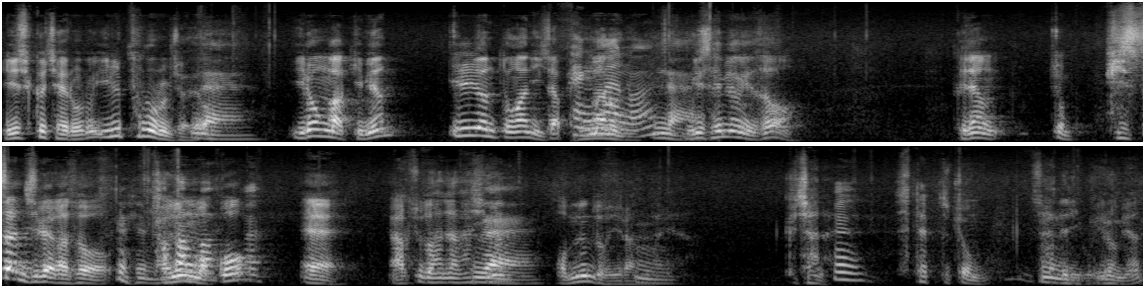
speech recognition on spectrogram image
리스크 제로로 1%를 줘요. 네. 1억 맡기면 1년 동안 이자 100만, 100만 원. 원. 네. 우리 세 명에서 그냥 좀 비싼 집에 가서 저녁 먹방 먹고 뭐. 예, 약주도 한잔 하시면 네. 없는 돈이란 음. 말이에요. 그렇잖아요. 음. 스텝도 좀 사드리고 이러면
